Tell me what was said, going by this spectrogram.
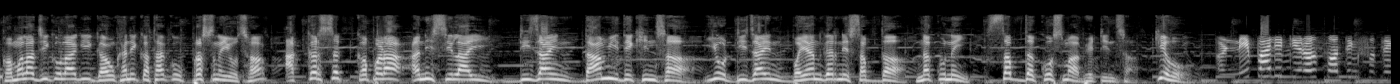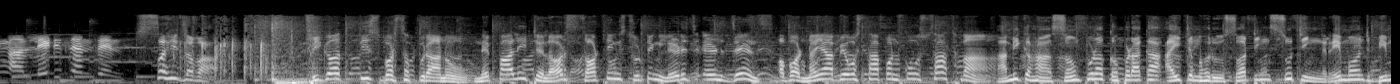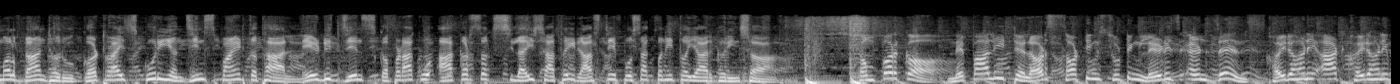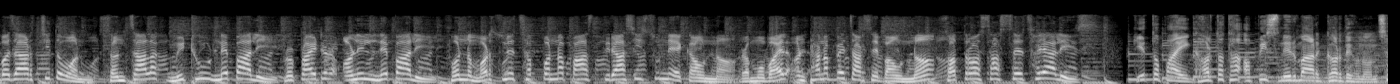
कमलाजीको लागि गाउँखाने कथाको प्रश्न यो छ आकर्षक कपडा अनि सिलाइ डिजाइन दामी देखिन्छ। यो डिजाइन बयान गर्ने शब्द न कुनै शब्द कोषमा भेटिन्छ। के हो? Nepali tailor shirting suiting ladies and gents सही जवाब। विगत तीस वर्ष पुरानो Nepali tailor shirting suiting ladies and gents अब नयाँ व्यवस्थापनको साथमा। हामी कहाँ सम्पूर्ण कपडाका आइटमहरू सर्टिङ सुटिङ रेमन्ड विमल ब्रान्डहरू कटराइज कोरियन जिन्स प्यान्ट तथा लेडिज जेन्ट्स कपडाको आकर्षक सिलाइ साथै राष्ट्रिय पोसाक पनि तयार गरिन्छ। सम्पर्क Nepali tailor shirting suiting ladies and gents Khairahani आठ खैरहनी बजार चितवन। सञ्चालक Mithu Nepali proprietor Anil Nepali. Phone number शून्य छप्पन्न पाँच तिरासी शून्य एकाउन्न र मोबाइल अन्ठानब्बे चार सय बाहन्न सत्र सात सय छयालिस। के तपाईँ घर तथा अफिस निर्माण गर्दै हुनुहुन्छ?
